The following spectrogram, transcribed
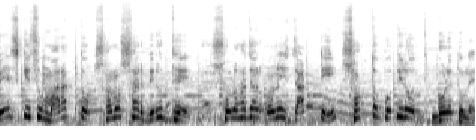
বেশ কিছু মারাত্মক সমস্যার বিরুদ্ধে ষোলো হাজার উনিশ জাতটি শক্ত প্রতিরোধ গড়ে তোলে।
